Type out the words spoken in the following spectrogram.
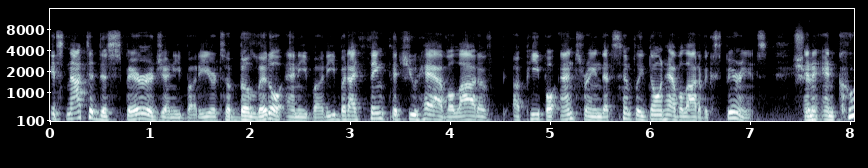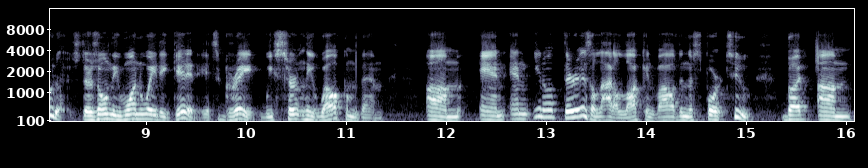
it's not to disparage anybody or to belittle anybody, but I think that you have a lot of uh, people entering that simply don't have a lot of experience. Sure. And, and kudos. There's only one way to get it. It's great. We certainly welcome them. Um, and and you know there is a lot of luck involved in the sport too. But um,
